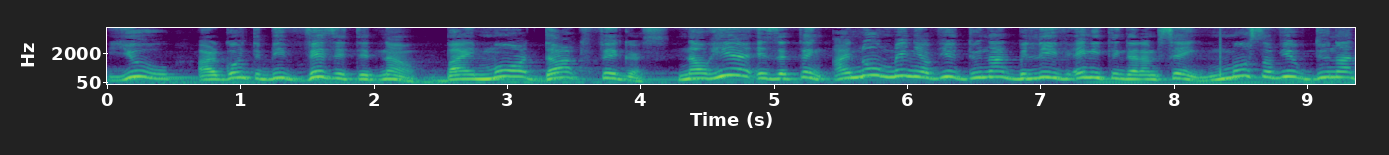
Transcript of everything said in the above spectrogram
you are going to be visited now by more dark figures. Now, here is the thing I know many of you do not believe anything that I'm saying, most of you do not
